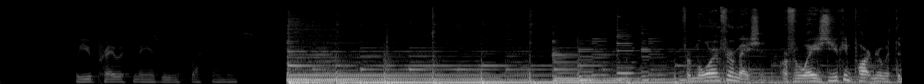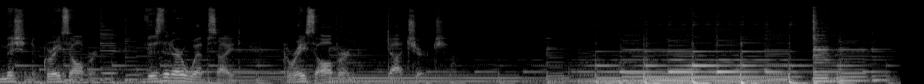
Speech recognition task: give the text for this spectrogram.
Will you pray with me as we reflect on this? For more information or for ways you can partner with the mission of Grace Auburn, visit our website, graceauburn.church.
